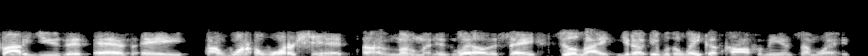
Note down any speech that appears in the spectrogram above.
try to use it as a uh, one a watershed uh, moment as well to say, feel like you know it was a wake up call for me in some ways.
